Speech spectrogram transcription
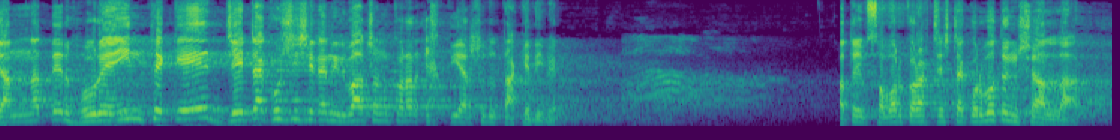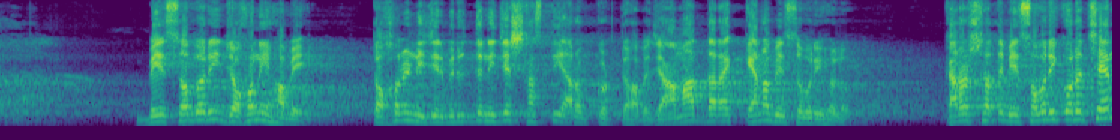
জান্নাতের হুরেইন থেকে যেটা খুশি সেটা নির্বাচন করার ইখতিয়ার শুধু তাকে দিবেন। অতএব সবর করার চেষ্টা করব তো ইনশাআল্লাহ। বেসবরি যখনই হবে, তখনই নিজের বিরুদ্ধে নিজের শাস্তি আরোপ করতে হবে যে আমার দ্বারা কেন বেসবরি হলো? কারোর সাথে বেসবরি করেছেন,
